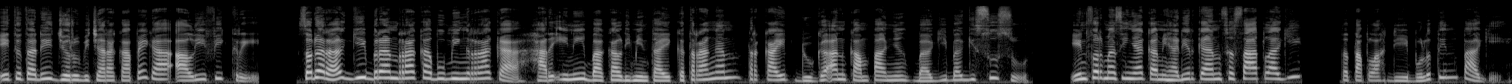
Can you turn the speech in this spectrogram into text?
Itu tadi juru bicara KPK Ali Fikri. Saudara Gibran Raka Buming Raka hari ini bakal dimintai keterangan terkait dugaan kampanye bagi-bagi susu. Informasinya kami hadirkan sesaat lagi, tetaplah di Buletin Pagi.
